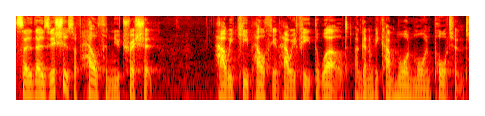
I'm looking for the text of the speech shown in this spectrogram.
So, those issues of health and nutrition, how we keep healthy and how we feed the world, are going to become more and more important.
